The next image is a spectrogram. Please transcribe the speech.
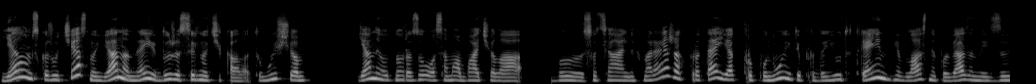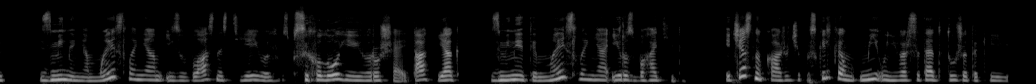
Я вам скажу чесно, я на неї дуже сильно чекала, тому що я неодноразово сама бачила в соціальних мережах про те, як пропонують і продають тренінги, власне, пов'язаний з зміненням мислення і власне з цією психологією грошей, так як змінити мислення і розбагатіти. І чесно кажучи, оскільки мій університет дуже такий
